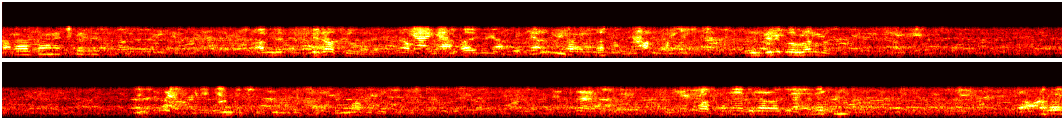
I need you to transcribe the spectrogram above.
Arazdan çıkabilirsin. Abi geri atıyorlar ya. Ne Gel, gel. yapayım? Öncelik onların da. Kapına bir arada olmasın. Baba.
